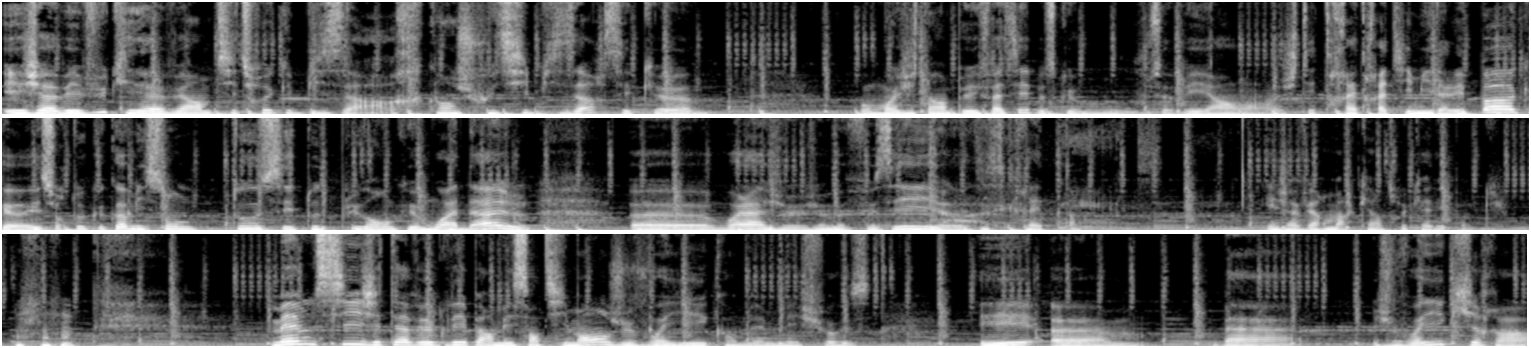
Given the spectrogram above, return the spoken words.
Et j'avais vu qu'il avait un petit truc bizarre. Quand je vous dis bizarre, c'est que. Bon, moi j'étais un peu effacée parce que vous, savez, hein, j'étais très très timide à l'époque. Et surtout que comme ils sont tous et toutes plus grands que moi d'âge, euh, voilà, je, me faisais euh, discrète. Et j'avais remarqué un truc à l'époque. même si j'étais aveuglée par mes sentiments, je voyais quand même les choses. Et euh, bah, je voyais Kira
